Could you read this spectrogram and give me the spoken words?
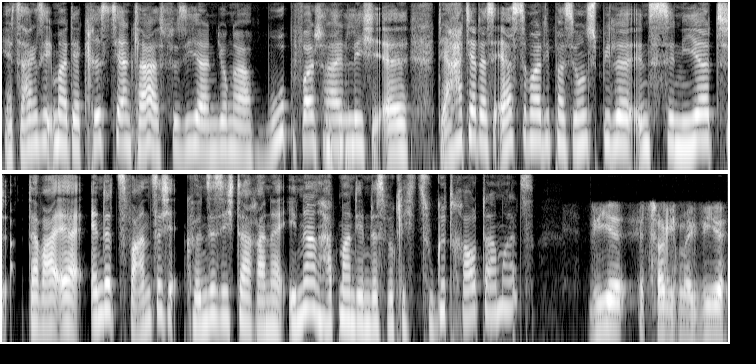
Jetzt sagen Sie immer, der Christian, klar, ist für Sie ja ein junger Bub wahrscheinlich. äh, der hat ja das erste Mal die Passionsspiele inszeniert. Da war er Ende 20. Können Sie sich daran erinnern? Hat man dem das wirklich zugetraut damals? Wir, jetzt sage ich mal, wir,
